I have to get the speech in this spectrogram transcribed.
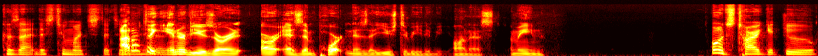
because there's too much. That's I don't think interviews are are as important as they used to be. To be honest, I mean, Well, it's Target too,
